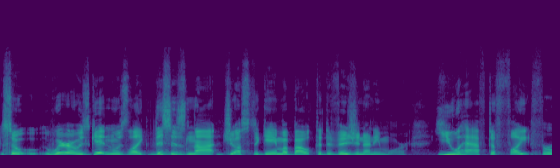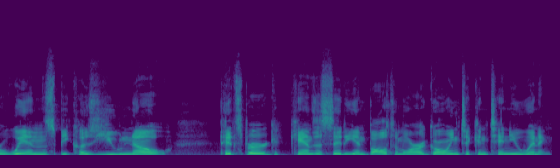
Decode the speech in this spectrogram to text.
so where I was getting was like this hmm. is not just a game about the division anymore. You have to fight for wins because you know Pittsburgh, Kansas City, and Baltimore are going to continue winning.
